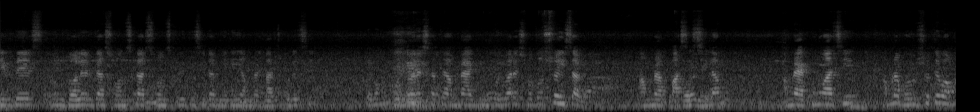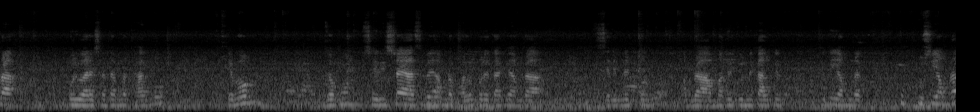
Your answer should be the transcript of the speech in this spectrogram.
নির্দেশ এবং দলের যা সংস্কার, সংস্কৃতি, সেটা মেনেই আমরা কাজ করেছি এবং পরিবারের সাথে আমরা একজন পরিবারের সদস্য হিসাবে আমরা পাশে ছিলাম। আমরা এখনও আছি। আমরা ভবিষ্যতেও আমরা পরিবারের সাথে আমরা থাকব এবং যখন সে রিসায় আসবে, আমরা ভালো করে তাকে আমরা সেলিব্রেট করব। আমরা আমাদের জন্য কালকে থেকেই আমরা খুব খুশি আমরা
